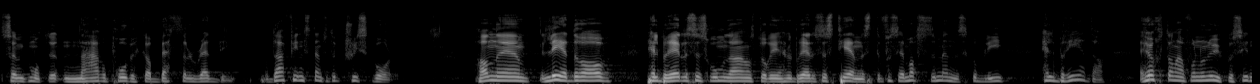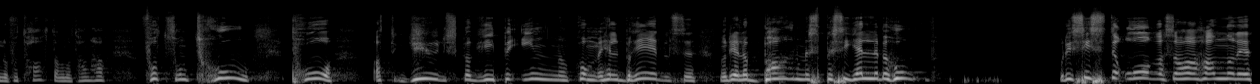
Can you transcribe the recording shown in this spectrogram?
så er vi på en måte nær å påvirke Bethel Redding. Og Der fins det en som heter Chris Gore. Han er leder av helbredelsesrommet der han står i helbredelsestjeneste Får se masse mennesker bli helbreda. Jeg hørte han her for noen uker siden og fortalte han om at han har fått sånn tro på at Gud skal gripe inn og komme med helbredelse når det gjelder barn med spesielle behov. Og De siste åra har han og det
